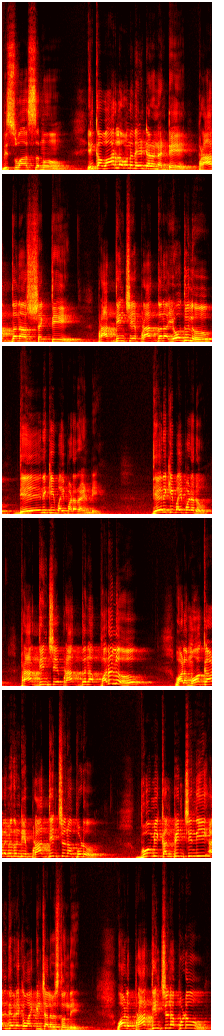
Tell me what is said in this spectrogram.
విశ్వాసము. ఇంకా వారిలో ఉన్నది ఏంటనంటే ప్రార్థనా శక్తి. ప్రార్థించే ప్రార్థన యోధులు దేనికి భయపడరండి? దేనికి భయపడరు? ప్రార్థించే ప్రార్థన పరులు వాళ్ళ మోకాళ్ళ మీద ఉండి ప్రార్థించినప్పుడు భూమి కంపించింది అని దేవుని యొక్క వాక్యం చలవిస్తుంది వాళ్ళు ప్రార్థించినప్పుడు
